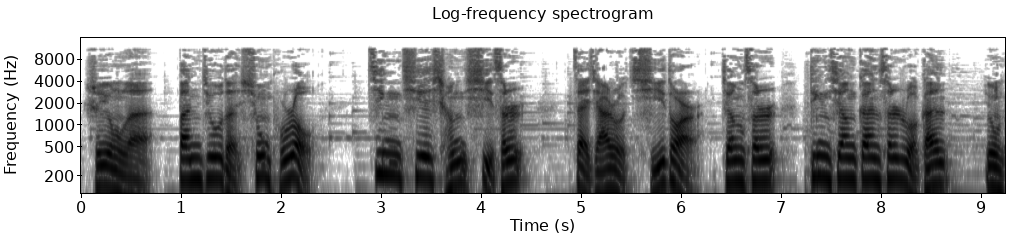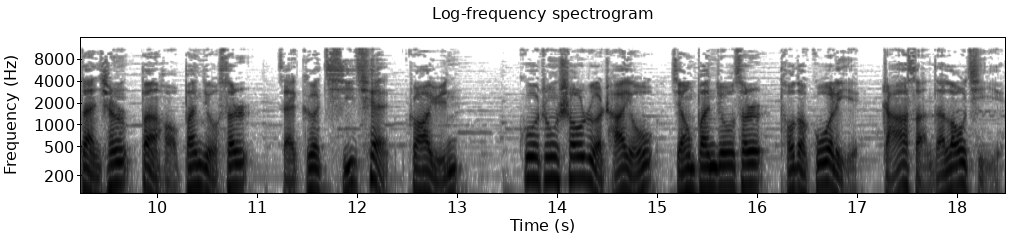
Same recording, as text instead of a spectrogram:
是用了斑鸠的胸脯肉，精切成细丝儿，再加入脐段、姜丝儿、丁香干丝若干，用蛋清拌好斑鸠丝儿，再搁脐芡抓匀。锅中烧热茶油，将斑鸠丝儿投到锅里。炸散再捞起，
